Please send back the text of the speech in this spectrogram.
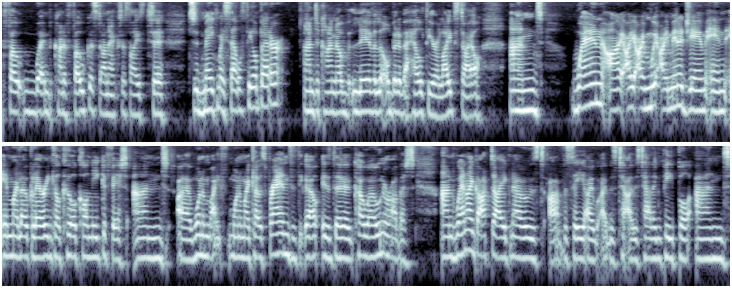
fo- went kind of focused on exercise to, to make myself feel better and to kind of live a little bit of a healthier lifestyle. And when I, I am I'm, I'm in a gym in in my local area in Kilcoole called Nika Fit, and uh, one of my one of my close friends is the is the co-owner of it. And when I got diagnosed, obviously I, I was t- I was telling people, and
